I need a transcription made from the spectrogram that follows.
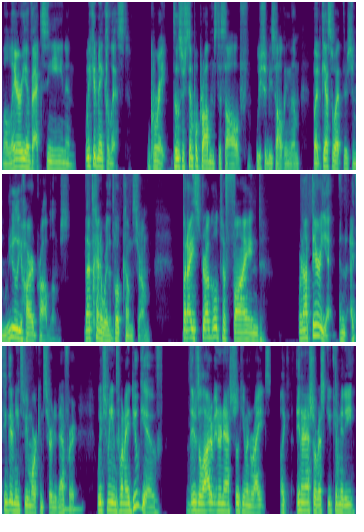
malaria vaccine and we could make a list. Great. Those are simple problems to solve. We should be solving them. But guess what? There's some really hard problems. That's kind of where the book comes from but I struggle to find we're not there yet. And I think there needs to be more concerted effort, mm-hmm. which means when I do give, there's a lot of international human rights, like International Rescue Committee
